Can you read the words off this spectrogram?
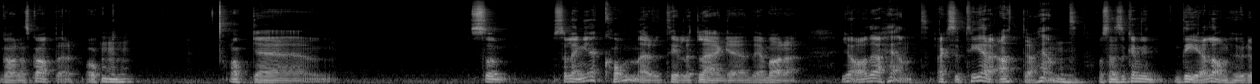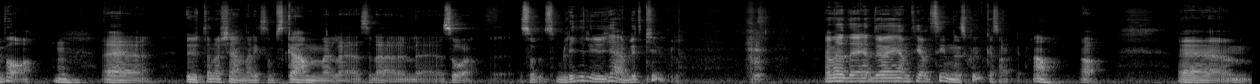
galenskaper. Och, Mm. och eh, så, så länge jag kommer till ett läge där jag bara Ja, det har hänt. Acceptera att det har hänt. Och sen så kan vi dela om hur det var. Mm. Eh, utan att känna liksom skam eller sådär eller så, så, så blir det ju jävligt kul. Jag menar, det, det har ju hänt helt sinnessjuka saker. Ja. Ja. Ehm,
